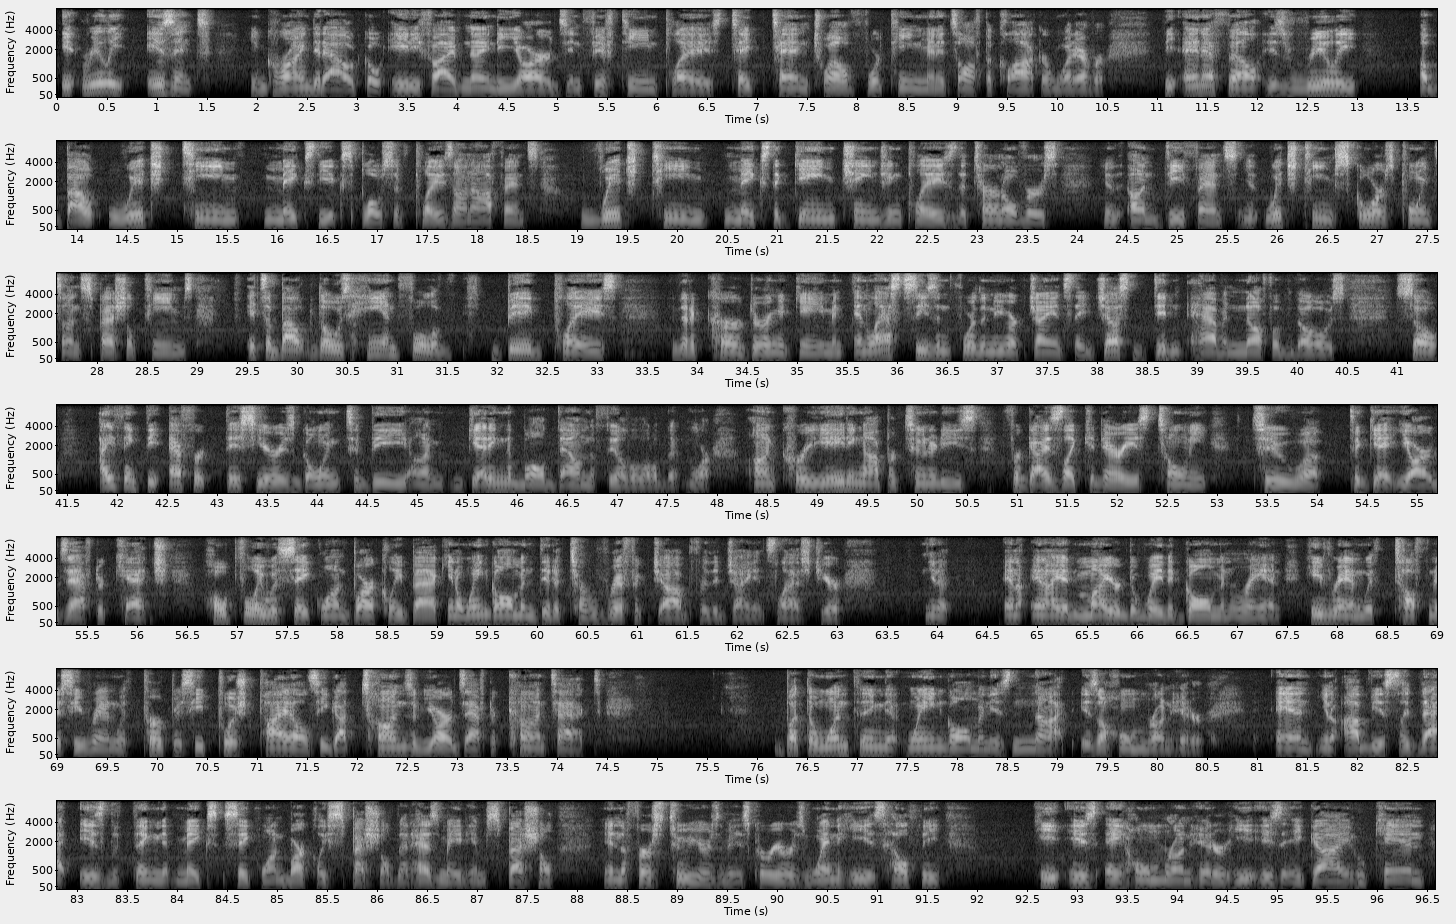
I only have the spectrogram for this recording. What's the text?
it really isn't you grind it out, go 85, 90 yards in 15 plays, take 10, 12, 14 minutes off the clock or whatever. The NFL is really about which team makes the explosive plays on offense, which team makes the game changing plays, the turnovers on defense, which team scores points on special teams it's about those handful of big plays that occur during a game. And, and last season for the New York Giants, they just didn't have enough of those. So I think the effort this year is going to be on getting the ball down the field a little bit more, on creating opportunities for guys like Kadarius Toney to uh, to get yards after catch hopefully with Saquon Barkley back. You know, Wayne Gallman did a terrific job for the Giants last year. You know, and and I admired the way that Gallman ran. He ran with toughness, he ran with purpose, he pushed piles, he got tons of yards after contact. But the one thing that Wayne Gallman is not is a home run hitter. And, you know, obviously that is the thing that makes Saquon Barkley special, that has made him special in the first two years of his career, is when he is healthy, he is a home run hitter. He is a guy who can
